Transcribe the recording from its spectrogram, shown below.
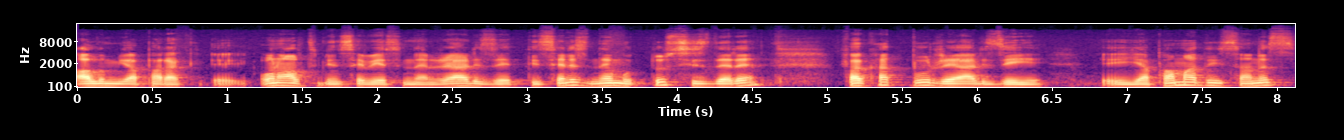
alım yaparak e, 16.000 seviyesinden realize ettiyseniz ne mutlu sizlere. Fakat bu realizeyi e, yapamadıysanız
